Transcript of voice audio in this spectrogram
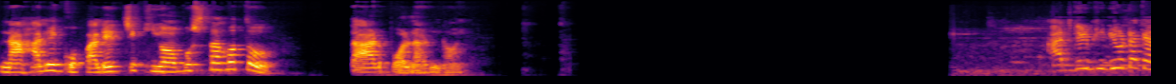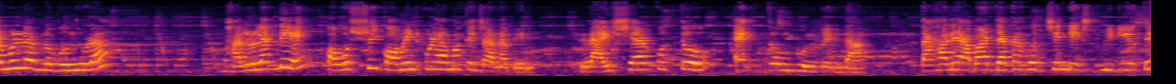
না হলে গোপালের যে কি অবস্থা হতো, তার বলার নয়। আজকের ভিডিওটা কেমন লাগল বন্ধুরা? ভালো লাগলে অবশ্যই কমেন্ট করে আমাকে জানাবেন। লাইক শেয়ার করতেও একদম ভুলবেন না। তাহলে আবার দেখা হচ্ছে নেক্সট ভিডিওতে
